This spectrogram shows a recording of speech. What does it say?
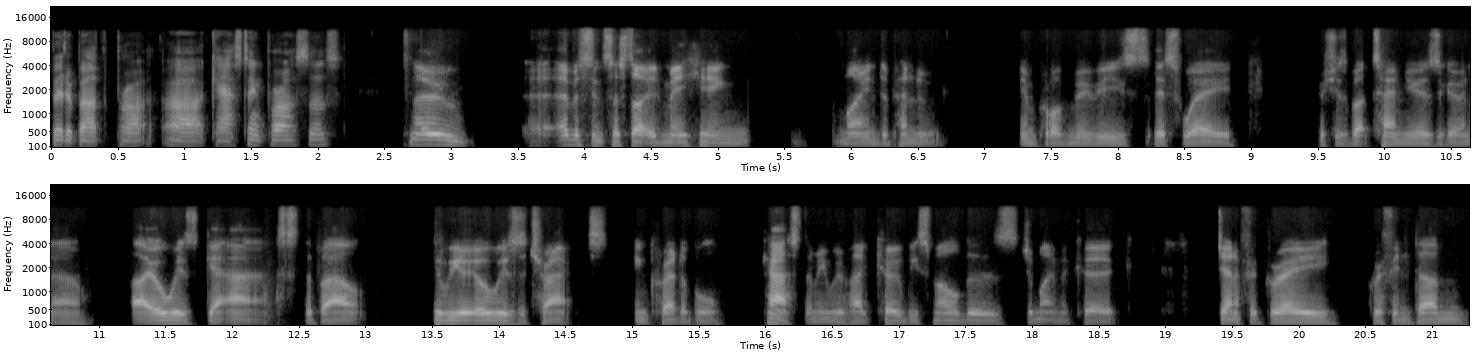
bit about the pro, uh, casting process? No, ever since I started making my independent improv movies this way, which is about 10 years ago now, I always get asked about do we always attract incredible cast? I mean, we've had Cobie Smulders, Jemima Kirk, Jennifer Grey, Griffin Dunne,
